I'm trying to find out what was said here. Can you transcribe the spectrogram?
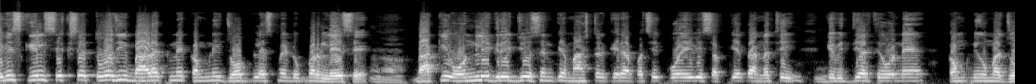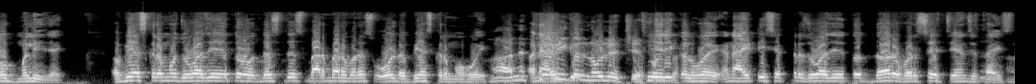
એવી સ્કિલ શીખશે તો જ એ બાળકને કંપની જોબ પ્લેસમેન્ટ ઉપર લેશે. બાકી ઓનલી ગ્રેજ્યુએશન કે માસ્ટર કર્યા પછી કોઈ એવી શક્યતા નથી કે વિદ્યાર્થીઓને કંપનીઓમાં જોબ મળી જાય. અભ્યાસક્રમો જોવા જઈએ તો દસ દસ બાર બાર વર્ષ ઓલ્ડ અભ્યાસક્રમો હોય. અને થિયરિકલ નોલેજ છે થિયરિકલ હોય અને આઈટી સેક્ટર જોવા જઈએ તો દર વર્ષે ચેન્જ થાય છે.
